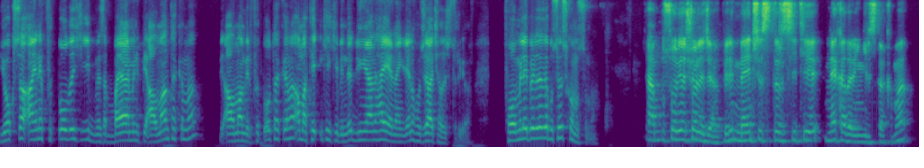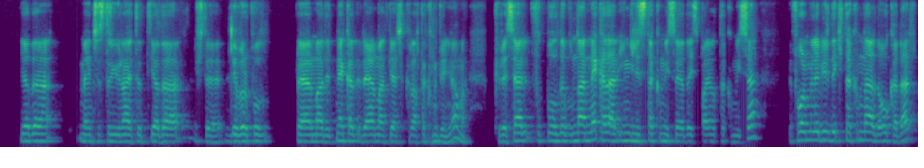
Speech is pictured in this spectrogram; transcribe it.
yoksa aynı futboldaki gibi mesela Bayern Münih bir Alman takımı, bir Alman bir futbol takımı ama teknik ekibinde dünyanın her yerinden gelen hocalar çalıştırıyor. Formula 1'de de bu söz konusu mu? Yani bu soruya şöyle cevap vereyim. Manchester City ne kadar İngiliz takımı ya da Manchester United ya da işte Liverpool, Real Madrid ne kadar Real Madrid gerçi kral takımı deniyor ama küresel futbolda bunlar ne kadar İngiliz takımıysa ya da İspanyol takımıysa e, Formula 1'deki takımlar da o kadar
